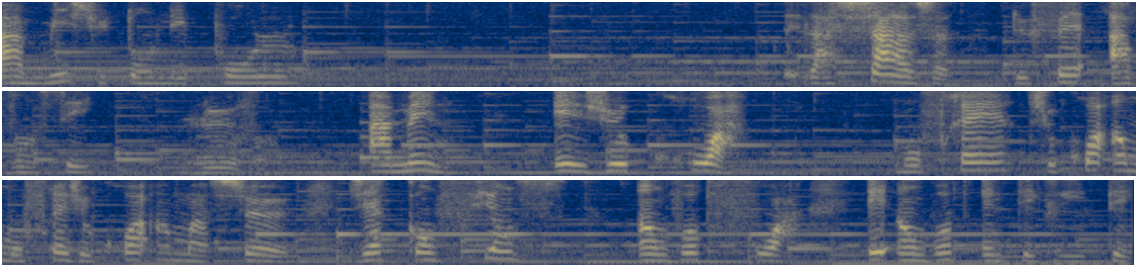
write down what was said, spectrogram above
a mis sur ton épaule la charge de faire avancer l'œuvre. Amen. Et je crois, mon frère, je crois en mon frère, je crois en ma soeur. J'ai confiance en votre foi et en votre intégrité.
